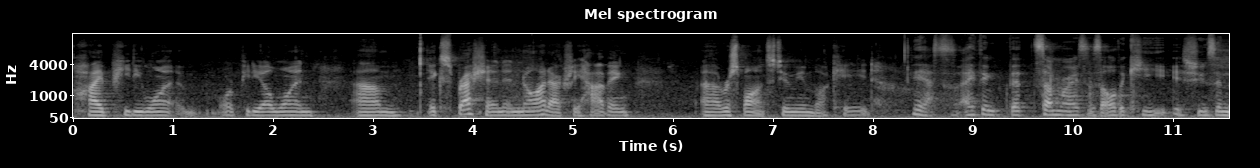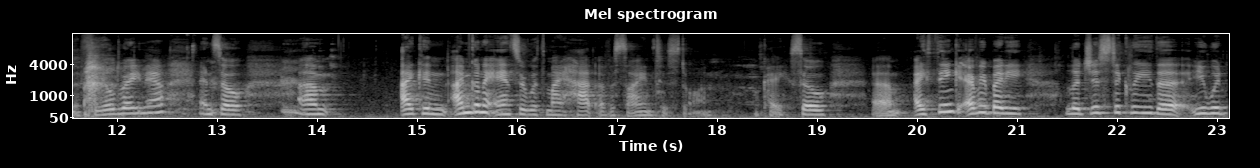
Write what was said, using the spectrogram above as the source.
high PD1 or PDL1 um, expression, and not actually having uh, response to immune blockade. Yes, I think that summarizes all the key issues in the field right now. And so um, I can, I'm going to answer with my hat of a scientist on. Okay, so um, I think everybody logistically, the you would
